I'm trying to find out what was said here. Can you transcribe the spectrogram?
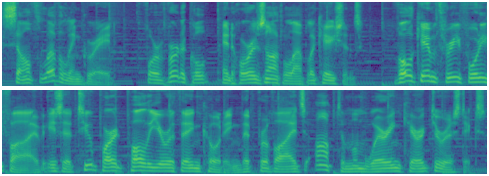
self-leveling grade for vertical and horizontal applications. Vulkem 345 is a two-part polyurethane coating that provides optimum wearing characteristics.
